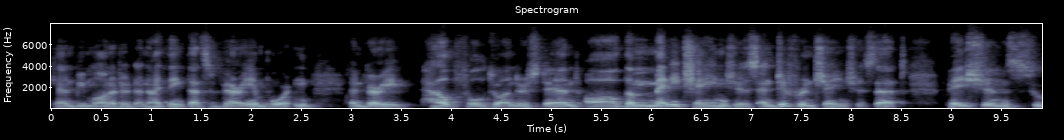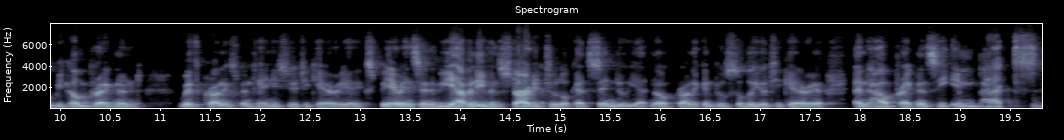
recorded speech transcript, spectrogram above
can be monitored. And I think that's very important and very helpful to understand all the many changes and different changes that patients who become pregnant with chronic spontaneous urticaria experience. And we haven't even started to look at CINDU yet, no chronic inducible urticaria and how pregnancy impacts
